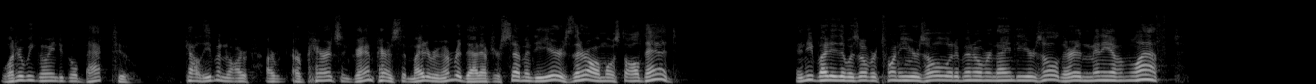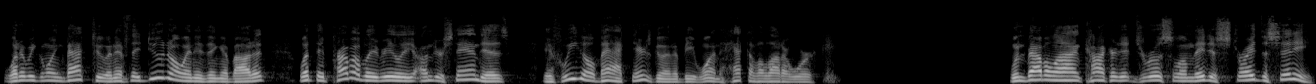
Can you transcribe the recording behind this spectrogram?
What are we going to go back to? God, even our, our, our parents and grandparents that might have remembered that after 70 years, they're almost all dead. Anybody that was over 20 years old would have been over 90 years old. There isn't many of them left. What are we going back to? And if they do know anything about it, what they probably really understand is if we go back, there's going to be one heck of a lot of work. When Babylon conquered at Jerusalem, they destroyed the city.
